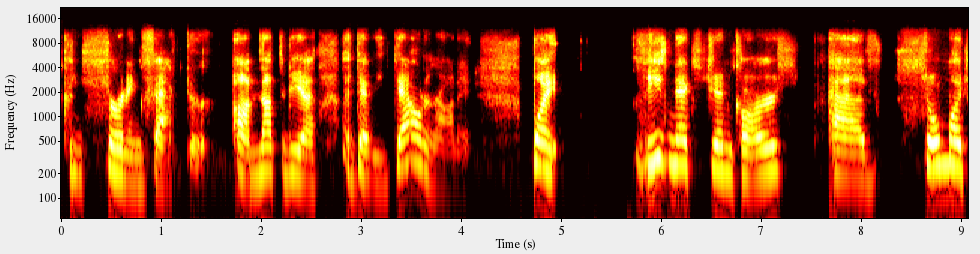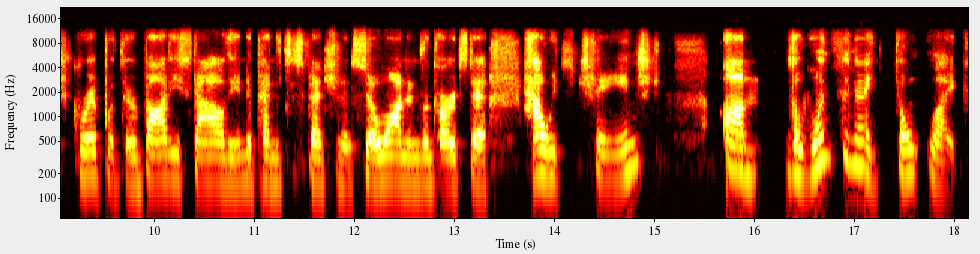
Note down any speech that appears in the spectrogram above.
concerning factor. Um, not to be a, a Debbie Downer on it, but these next gen cars have so much grip with their body style, the independent suspension, and so on in regards to how it's changed. Um, the one thing I don't like,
